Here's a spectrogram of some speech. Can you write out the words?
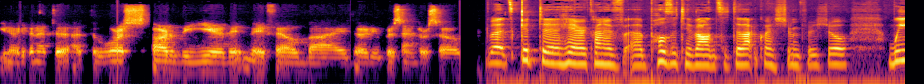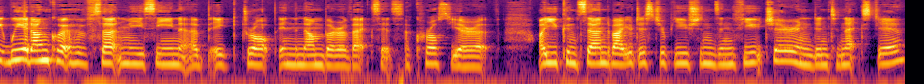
you know, even at the at the worst part of the year, they, they fell by 30% or so. Well, it's good to hear a kind of a positive answer to that question for sure. We we at Unquote have certainly seen a big drop in the number of exits across Europe. Are you concerned about your distributions in the future and into next year?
